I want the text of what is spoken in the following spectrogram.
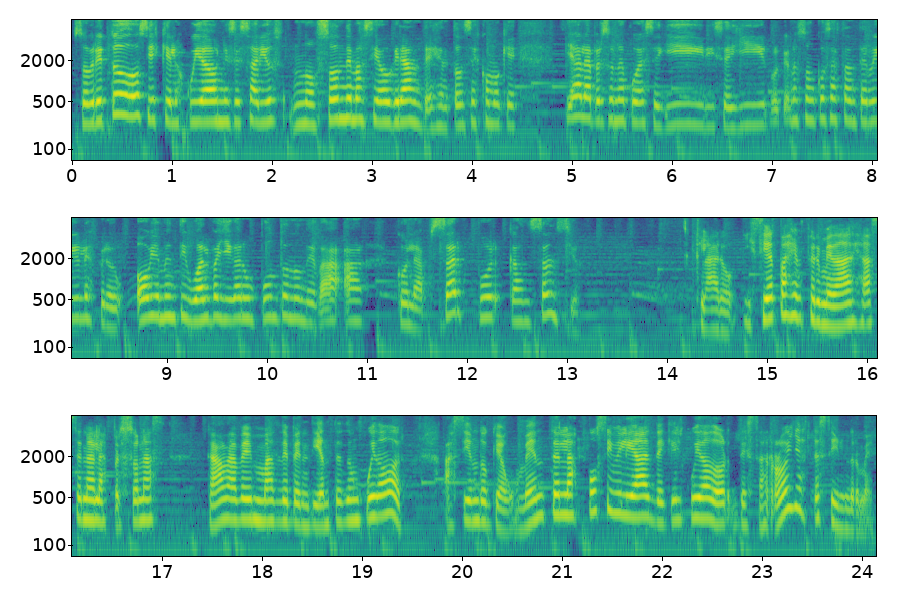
Sobre todo si es que los cuidados necesarios no son demasiado grandes, entonces como que ya la persona puede seguir y seguir, porque no son cosas tan terribles, pero obviamente igual va a llegar un punto en donde va a colapsar por cansancio. Claro, y ciertas enfermedades hacen a las personas cada vez más dependientes de un cuidador, haciendo que aumenten las posibilidades de que el cuidador desarrolle este síndrome,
